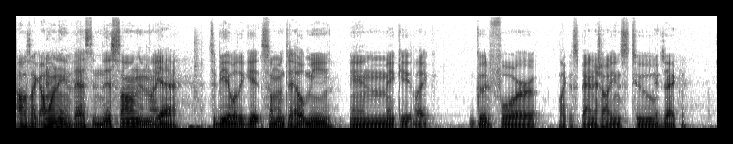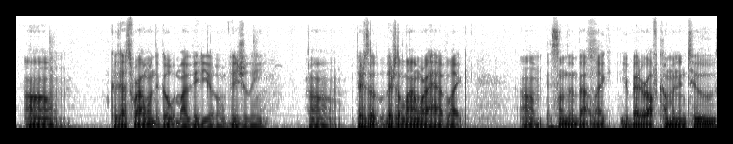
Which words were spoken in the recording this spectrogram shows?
I was like, I want to invest in this song and like yeah. to be able to get someone to help me and make it like good for like a Spanish audience too. Exactly. Um, cause that's where I wanted to go with my video visually. Um, there's a there's a line where I have like, um, it's something about like you're better off coming in twos.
